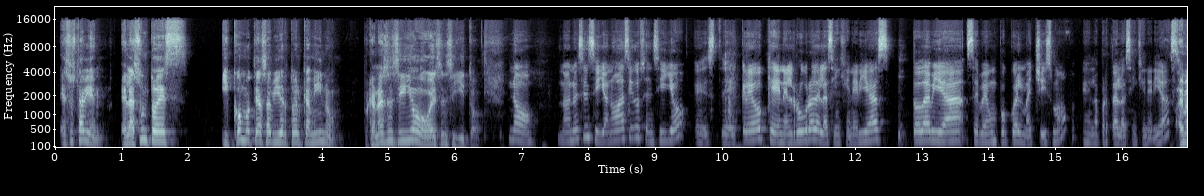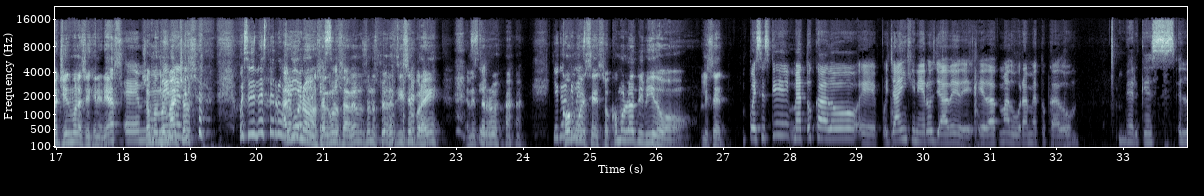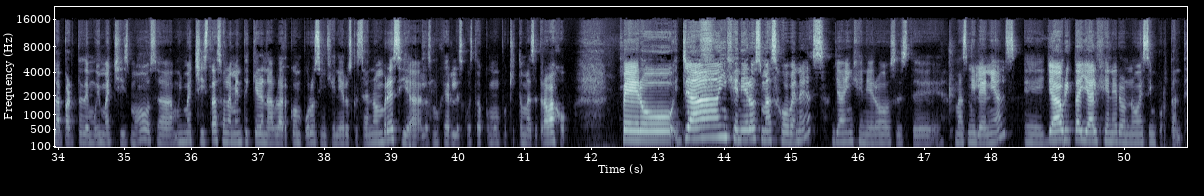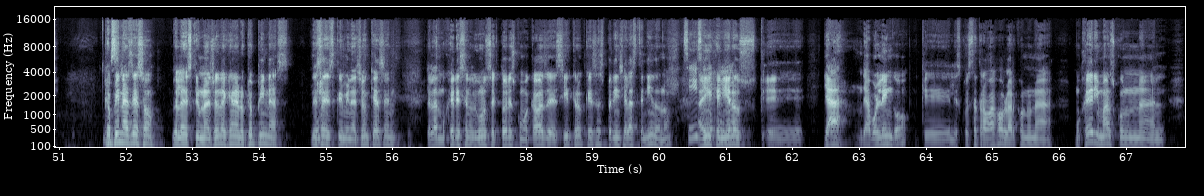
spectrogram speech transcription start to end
Eso está bien. El asunto es, ¿y cómo te has abierto el camino? Porque no es sencillo o es sencillito. No, no, no es sencillo, no ha sido sencillo. Este, creo que en el rubro de las ingenierías todavía se ve un poco el machismo en la parte de las ingenierías. ¿Hay machismo en las ingenierías? Eh, ¿Somos muy machos? El, pues en este rubro. Algunos, algunos sí. sabemos, unos peores dicen por ahí. En este Sí. rubro. ¿Cómo es eso? ¿Cómo lo has vivido, Lisette? Pues es que me ha tocado, eh, pues ya ingenieros ya de, de edad madura, me ha tocado ver que es, es, la parte de muy machismo, o sea, muy machista, solamente quieren hablar con puros ingenieros que sean hombres y a las mujeres les cuesta como un poquito más de trabajo. Pero ya ingenieros más jóvenes, ya ingenieros este, más millennials, eh, ya ahorita ya el género no es importante. ¿Qué opinas de eso? De la discriminación de género, ¿qué opinas? De esa discriminación que hacen de las mujeres en algunos sectores, como acabas de decir, creo que esa experiencia la has tenido, ¿no? Sí, Hay ingenieros eh, ya de abolengo que les cuesta trabajo hablar con una mujer y más con una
